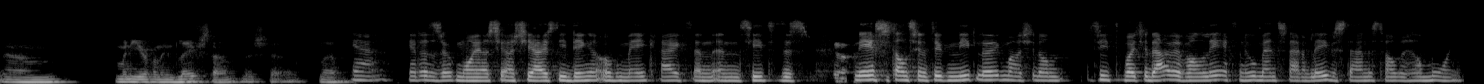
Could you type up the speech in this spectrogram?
um, manier van in het leven staan. Dus, uh, nou. ja. ja, dat is ook mooi als je, als je juist die dingen ook meekrijgt en, en ziet. Dus ja. in eerste instantie natuurlijk niet leuk, maar als je dan ziet wat je daar weer van leert en hoe mensen daar in het leven staan, is het wel weer heel mooi.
